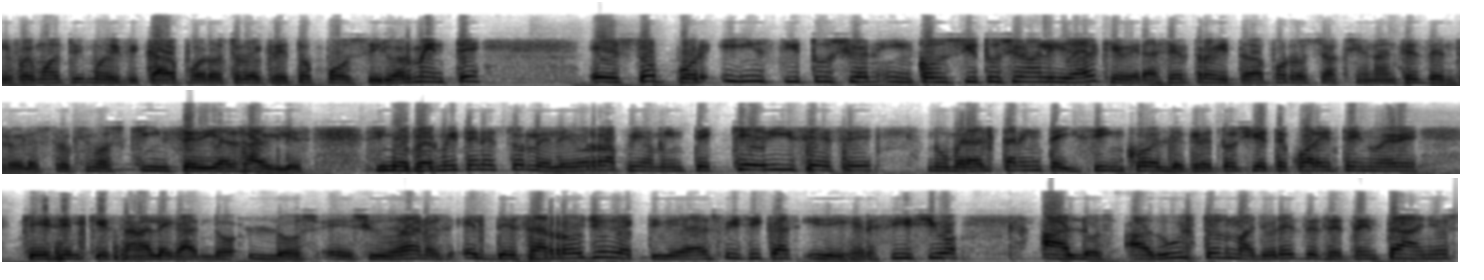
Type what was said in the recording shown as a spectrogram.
que fue modi- modificado por otro decreto posteriormente, esto por institución, inconstitucionalidad que deberá ser tramitada por los accionantes dentro de los próximos 15 días hábiles. Si me permiten, esto le leo rápidamente qué dice ese numeral 35 del decreto 749, que es el que están alegando los eh, ciudadanos. El desarrollo de actividades físicas y de ejercicio a los adultos mayores de 70 años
